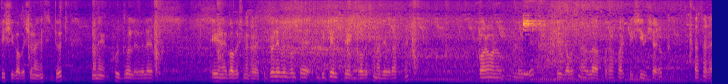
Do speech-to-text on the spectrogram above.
কৃষি গবেষণা ইনস্টিটিউট মানে ক্ষুদ্র লেভেলের এখানে গবেষণা করে। ক্ষুদ্র লেভেল বলতে ডিটেলসে গবেষণা যেগুলো আছে, পরমাণু সেই গবেষণাগুলো করা হয় কৃষি বিষয়ক। তাছাড়া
